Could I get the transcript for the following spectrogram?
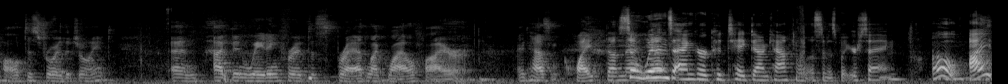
called Destroy the Joint, and I've been waiting for it to spread like wildfire. It hasn't quite done that. So yet. women's anger could take down capitalism, is what you're saying. Oh, I,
